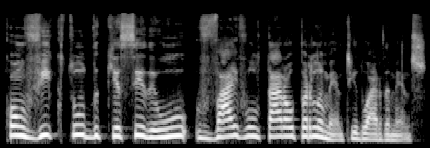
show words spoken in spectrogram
convicto de que a CDU vai voltar ao Parlamento. Eduardo Mendes.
